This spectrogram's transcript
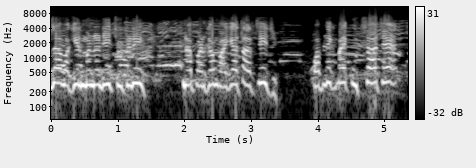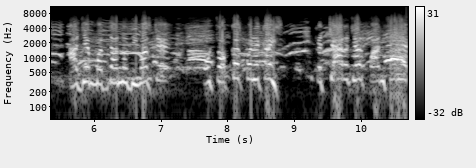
વડોદરા વકીલ મંડળની ચૂંટણીના પડઘમ વાગ્યા ત્યારથી જ પબ્લિકમાં એક ઉત્સાહ છે. આજે મતદાનનો દિવસ છે. હું ચોક્કસપણે કહીશ કે ચાર હજાર પાંચસો ને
